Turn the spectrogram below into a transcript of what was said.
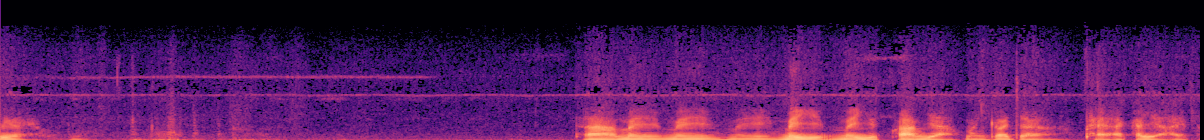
เรื่อยๆถ้าไม่ไม่ไม่ไม่ไม่หยุดความอยากมันก็จะแผ่ขยายไป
